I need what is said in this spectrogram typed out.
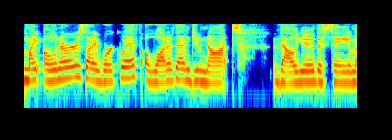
my owners that I work with, a lot of them do not value the same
